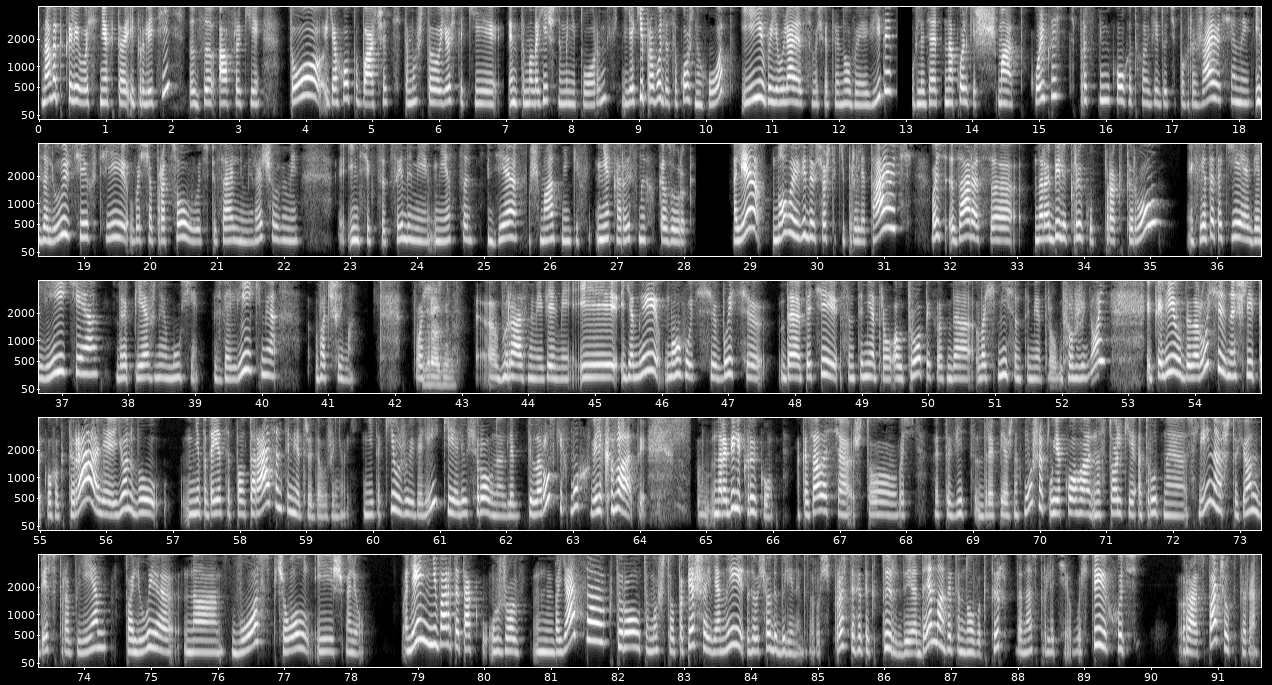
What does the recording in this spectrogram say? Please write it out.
Нават калі вось нехта і прыліціць з Афрыкі, то яго пабачыць, таму што ёсць такі энтамалагічны маніторынг, які праводзіцца кожны год і выяўляюцца вось гэтыя новыя віды глядзяць наколькі шмат колькасць прадстаўнікоў гэтага віду ці пагражаюць яны ізалююць іх ці вось апрацоўваюць спецыяльнымі рэчывымі інсекцыцыдамі месцы дзе шмат нейкіх некарысных казурак. Але новыя віды ўсё ж таки прылетаюць ось зараз нарабілі крыку практыроў гэта такія вялікія драпежныя мухі з вялікімі вачыма. Выразнымі выразнымі вельмі. І яны могуць быць да 5 сантыметраў а ў тропіках да 8 сантыметраў даўжынёй. І калі ў беларусі знайшлі такога ктыра але ён быў мне падаецца полтора сантыметры даўжынёй. Не такі ўжо і вялікі але ўсё роўна для беларускіх мог великаваты нарабілі крыку. Аказалася што вось гэта від драпежных мушак у якога настолькі атрутная сліна што ён без праблем палюе на воз пчол і шмялёў. Але не варта так ужо баяцца ктыроў тому што па-першае яны заўсёды былі на беларусі. Просто гэты ктыр дыядэма гэта новы ктыр да нас прыляцеў. Вось ты хоць раз бачыў ктыра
